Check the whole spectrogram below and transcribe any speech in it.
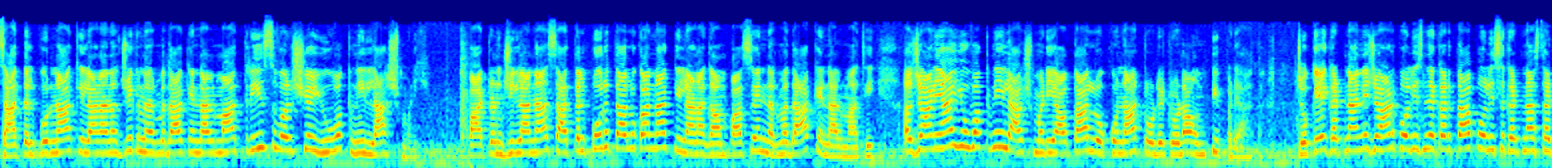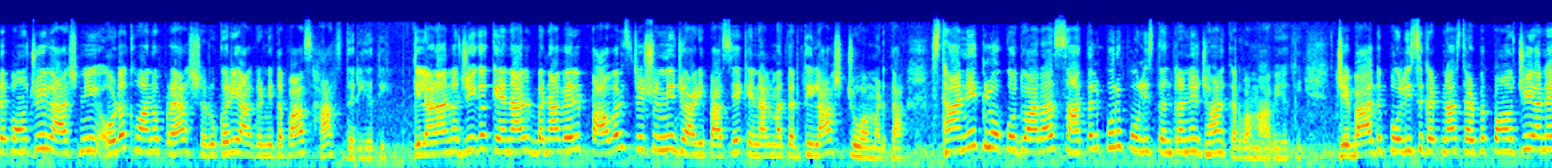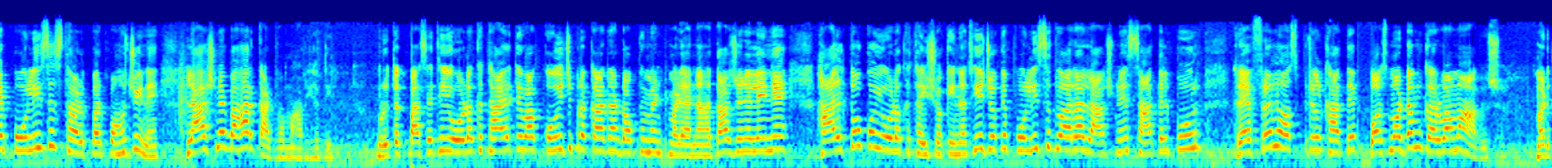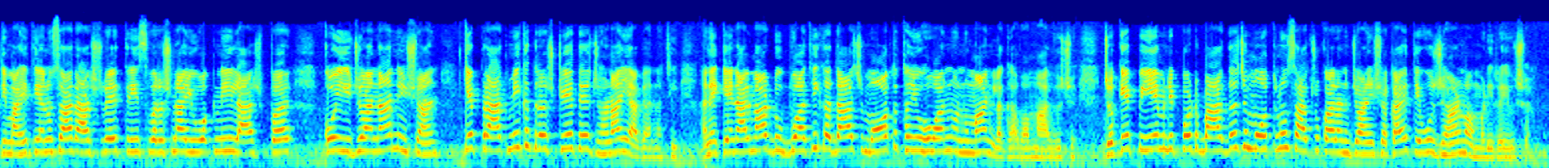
સાતલપુરના કિલાણા નજીક નર્મદા કેનાલમાં ત્રીસ વર્ષીય યુવકની લાશ મળી. પાટણ જિલ્લાના સાતલપુર તાલુકાના કિલાણા ગામ પાસે નર્મદા કેનાલમાંથી અજાણ્યા યુવકની લાશ મળી આવતા લોકોના ટોળેટોળા ઉમટી પડ્યા હતા. જોકે ઘટનાની જાણ પોલીસને કરતા પોલીસે ઘટના સ્થળે પહોંચી લાશની ઓળખવાનો પ્રયાસ શરૂ કરી આગળની તપાસ હાથ ધરી હતી. કિલાણા નજીક કેનાલ બનાવેલ પાવર સ્ટેશનની જાળી પાસે કેનાલમાં તરતી લાશ જોવા મળતા સ્થાનિક લોકો દ્વારા સાંતલપુર પોલીસ તંત્રને જાણ કરવામાં આવી હતી. જે બાદ પોલીસ ઘટના સ્થળ પર પહોંચી અને પોલીસ સ્થળ પર પહોંચીને લાશને બહાર કાઢવામાં આવી હતી. મૃતક પાસેથી ઓળખ થાય તેવા કોઈ જ પ્રકારના ડોક્યુમેન્ટ મળ્યા ન હતા, જેને લઈને હાલ તો કોઈ ઓળખ થઈ શકી નથી, જોકે પોલીસ દ્વારા લાશને સાંતલપુર રેફરલ હોસ્પિટલ ખાતે પોસ્ટમોર્ટમ કરવામાં આવ્યું છે. મળતી માહિતી અનુસાર, આશરે ત્રીસ વર્ષના યુવકની લાશ પર કોઈ ઈજાના નિશાન કે પ્રાથમિક દ્રષ્ટિએ તે જણાઈ આવ્યા નથી અને કેનાલમાં ડૂબવાથી કદાચ મોત થયું હોવાનું અનુમાન લગાવવામાં આવ્યું છે. જોકે પીએમ રિપોર્ટ બાદ જ મોતનું સાચું કારણ જાણી શકાય તેવું જાણવા મળી રહ્યું છે.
